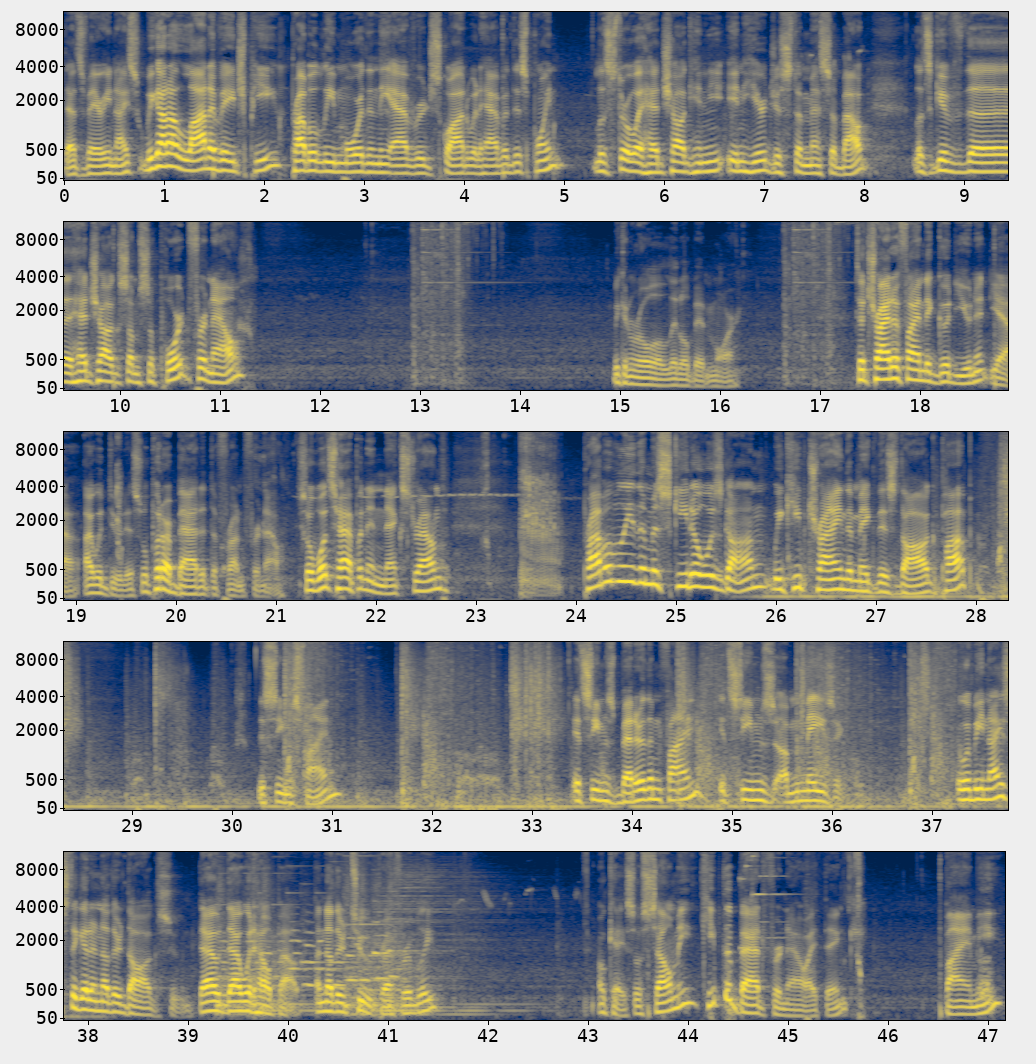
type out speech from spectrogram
That's very nice. We got a lot of HP, probably more than the average squad would have at this point. Let's throw a hedgehog in, in here just to mess about. Let's give the hedgehog some support for now. We can roll a little bit more. To try to find a good unit, yeah, I would do this. We'll put our bat at the front for now. So what's happening next round? Probably the mosquito was gone. We keep trying to make this dog pop. This seems fine. It seems better than fine. It seems amazing. It would be nice to get another dog soon. That, that would help out. Another two, preferably. Okay, so sell me. Keep the bat for now, I think. Buy me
